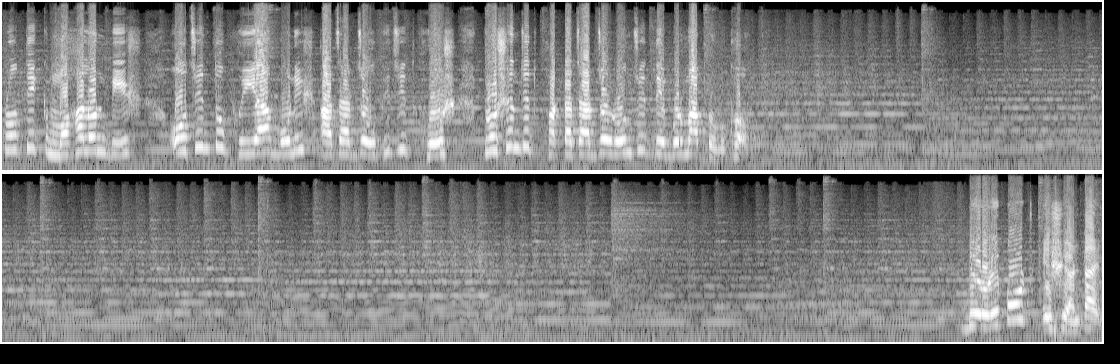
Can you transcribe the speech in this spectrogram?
প্রতীক মহালন বিষ অচিন্ত ভূঁইয়া, মনীষ আচার্য অভিজিৎ ঘোষ, প্রসেনজিৎ ভট্টাচার্য, রঞ্জিত দেববর্মা প্রমুখ। ব্যুরো রিপোর্ট এশিয়ান টাইম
